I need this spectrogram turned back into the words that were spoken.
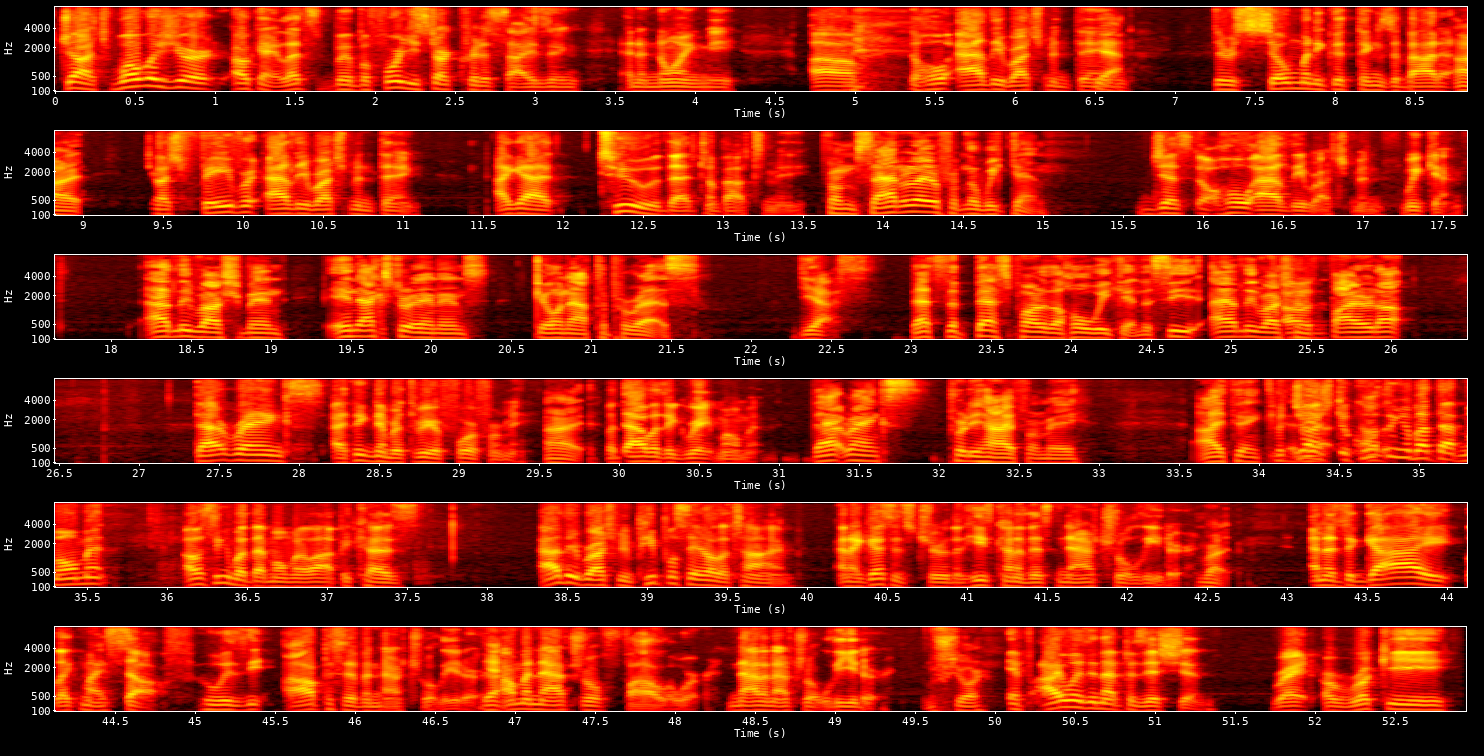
Josh, what was your okay? Let's but before you start criticizing and annoying me, um, the whole Adley Rutschman thing. Yeah. There's so many good things about it. All right. Josh, favorite Adley Rutschman thing. I got two that jump out to me. From Saturday or from the weekend? Just the whole Adley Rutschman weekend. Adley Rutschman in extra innings going out to Perez. Yes. That's the best part of the whole weekend to see Adley Rutschman Oh. fired up. That ranks, I think, number three or four for me. All right, But that was a great moment. that ranks pretty high for me. I think. But Josh, the cool other- thing about that moment, I was thinking about that moment a lot because Adley Rutschman, people say it all the time, and I guess it's true that he's kind of this natural leader. right? And as a guy like myself, who is the opposite of a natural leader, Yeah. I'm a natural follower, not a natural leader. Sure. If I was in that position, right, a rookie,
